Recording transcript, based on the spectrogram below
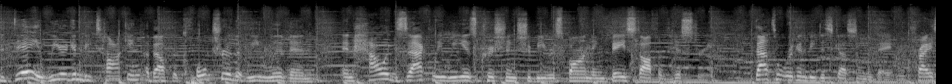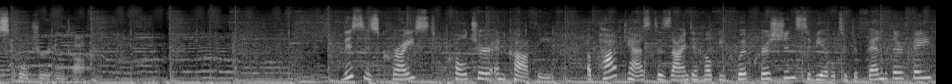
Today, we are going to be talking about the culture that we live in and how exactly we as Christians should be responding based off of history. That's what we're going to be discussing today on Christ, Culture, and Coffee. This is Christ, Culture, and Coffee, a podcast designed to help equip Christians to be able to defend their faith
